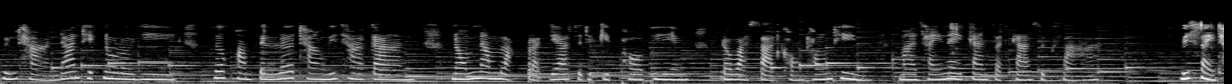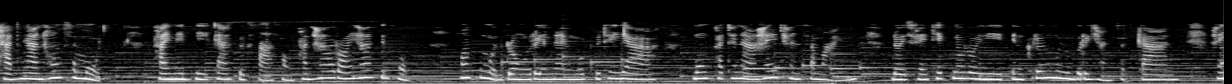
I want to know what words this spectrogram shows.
พื้นฐานด้านเทคโนโลยี เพื่อความเป็นเลิศทางวิชาการ น้อมนำหลักปรัชญาเศรษฐกิจพอเพียง ประวัติศาสตร์ของท้องถิ่น มาใช้ในการจัดการศึกษา วิสัยทัศน์งานห้องสมุด ภายในปีการศึกษา 2556 ห้องสมุดโรงเรียนแนงมุดวิทยา มุ่งพัฒนาให้ทันสมัย โดยใช้เทคโนโลยีเป็นเครื่องมือบริหารจัดการ ให้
